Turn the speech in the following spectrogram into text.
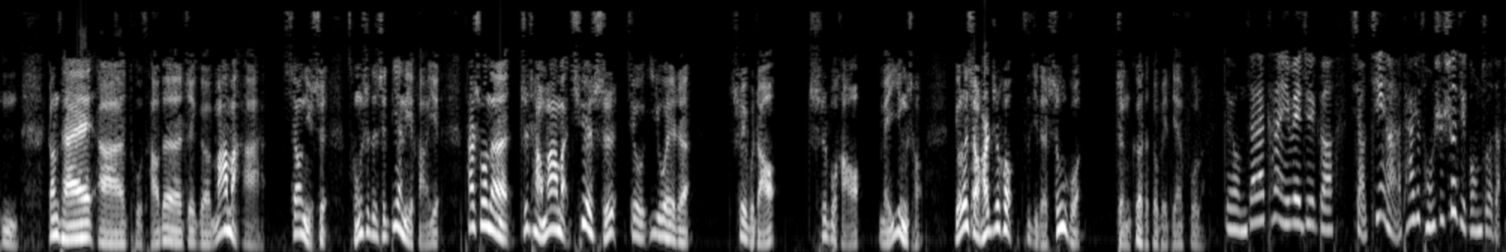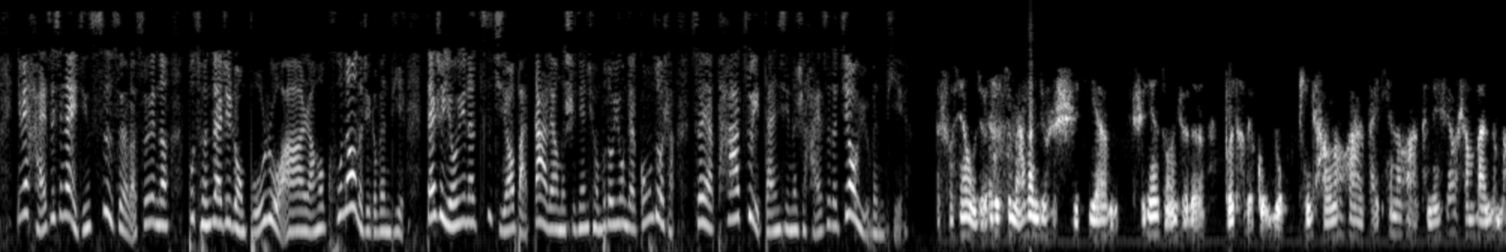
嗯，刚才啊吐槽的这个妈妈啊，肖女士从事的是电力行业，她说呢，职场妈妈确实就意味着睡不着、吃不好、没应酬。有了小孩之后，自己的生活整个的都被颠覆了。对，我们再来看一位这个小静啊，她是从事设计工作的。因为孩子现在已经四岁了，所以呢不存在这种哺乳啊，然后哭闹的这个问题。但是由于呢自己要把大量的时间全部都用在工作上，所以啊，她最担心的是孩子的教育问题。首先，我觉得最麻烦的就是时间，时间总是觉得不是特别够用。平常的话，白天的话肯定是要上班的嘛，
